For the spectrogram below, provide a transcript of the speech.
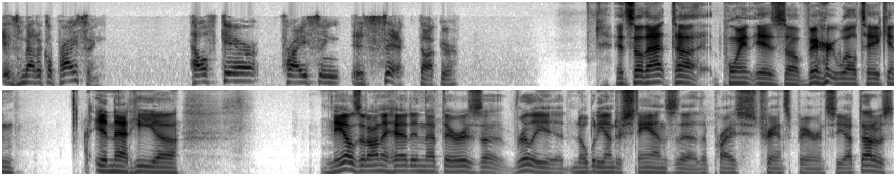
is medical pricing. Healthcare pricing is sick, Tucker. And so that uh, point is uh, very well taken in that he uh, nails it on the head in that there is uh, really uh, nobody understands the, the price transparency. I thought it was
